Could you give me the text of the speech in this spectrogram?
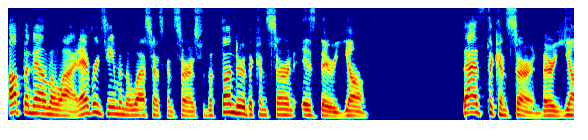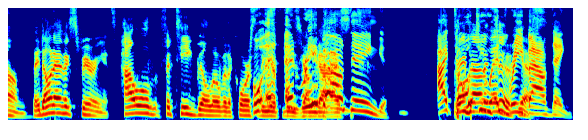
up and down the line. Every team in the West has concerns. For the Thunder, the concern is they're young. That's the concern. They're young. They don't have experience. How will the fatigue build over the course Well, of the year and, for and these young guys? rebounding. I told Rebounding you and too, yes. rebounding.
